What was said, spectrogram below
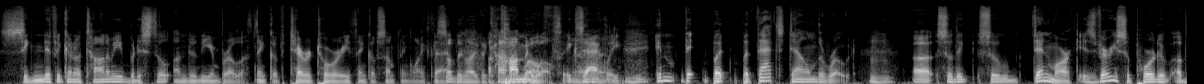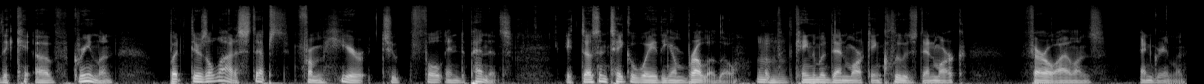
significant autonomy but is still under the umbrella. Think of territory. Think of something like that. Something like the Commonwealth. Right, Exactly. right. Mhm. It- th- but but that's down the road. Uh, so the so Denmark is very supportive of the of Greenland, but there's a lot of steps from here to full independence. It doesn't take away the umbrella though. Of the mm-hmm. Kingdom of Denmark includes Denmark, Faroe Islands, and Greenland.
